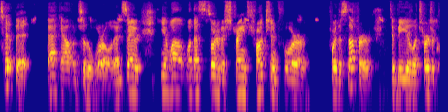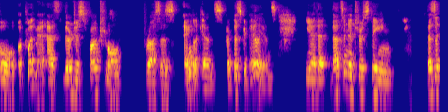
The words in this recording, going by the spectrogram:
tippet back out into the world. And so, you know, while while that's sort of a strange function for for the snuffer to be a liturgical equipment, as they're just functional for us as Anglicans, or Episcopalians, you know, that that's an interesting that's an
